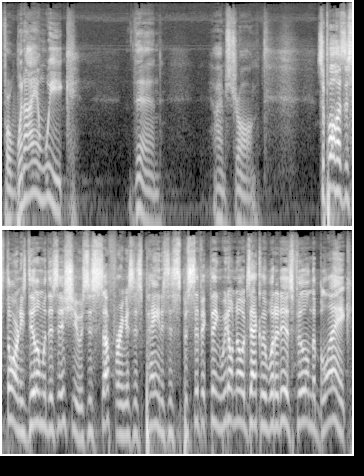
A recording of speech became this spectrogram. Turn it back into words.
For when I am weak, then I am strong. So Paul has this thorn. He's dealing with this issue. It's this suffering. It's this pain. It's this specific thing. We don't know exactly what it is. Fill in the blank.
